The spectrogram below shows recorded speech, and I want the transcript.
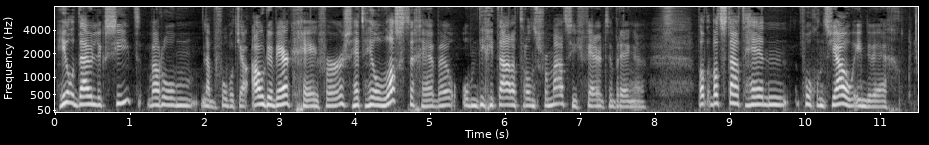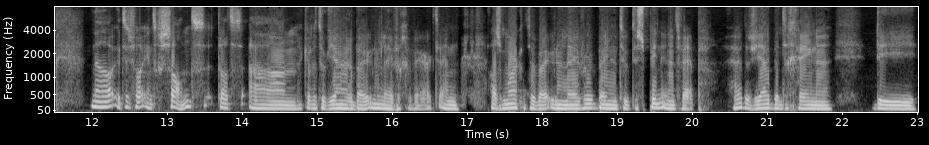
heel duidelijk ziet waarom nou, bijvoorbeeld jouw oude werkgevers het heel lastig hebben om digitale transformatie verder te brengen. Wat, wat staat hen volgens jou in de weg? Nou, het is wel interessant dat um, ik heb natuurlijk jaren bij Unilever gewerkt. En als marketer bij Unilever ben je natuurlijk de spin in het web. Hè? Dus jij bent degene die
